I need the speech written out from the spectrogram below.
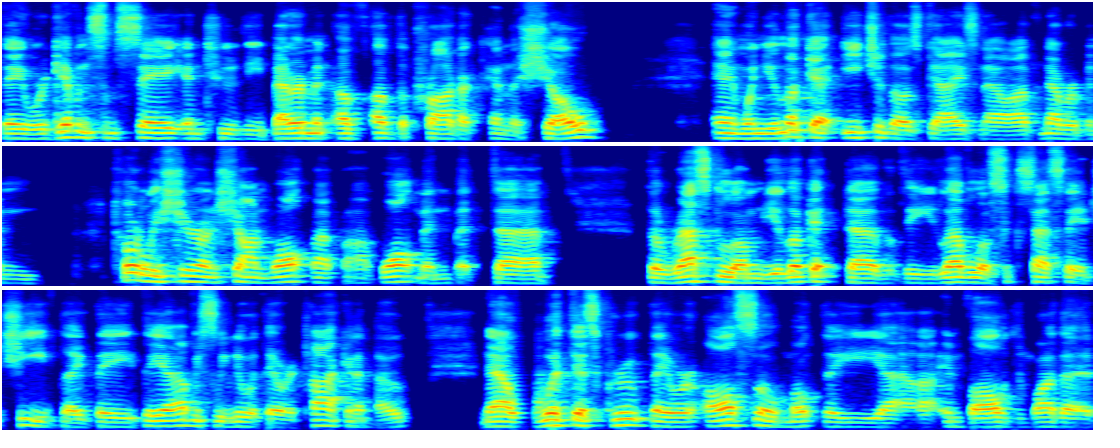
they were given some say into the betterment of, of the product and the show. And when you look at each of those guys now, I've never been totally sure on Sean Walt, uh, uh Waltman, but uh, the rest of them, you look at uh, the level of success they achieved. Like they they obviously knew what they were talking about. Now with this group, they were also the, uh, involved in one of the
